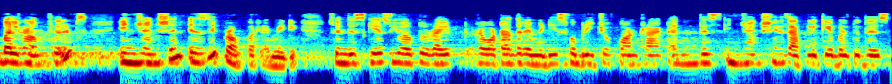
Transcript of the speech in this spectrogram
Balram Films, injunction is the proper remedy. So in this case, you have to write what are the remedies for breach of contract and this injunction is applicable to this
